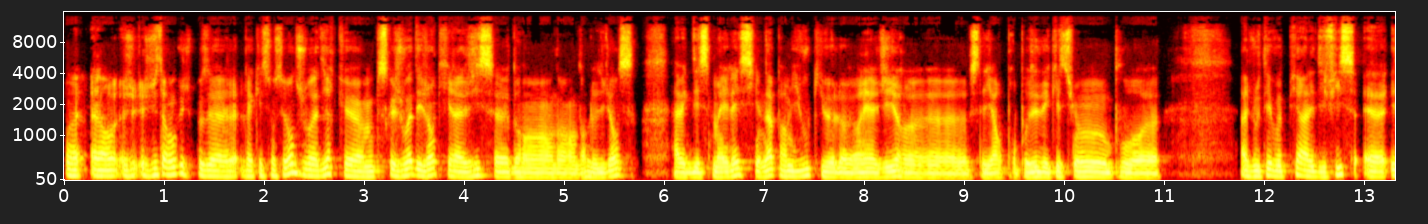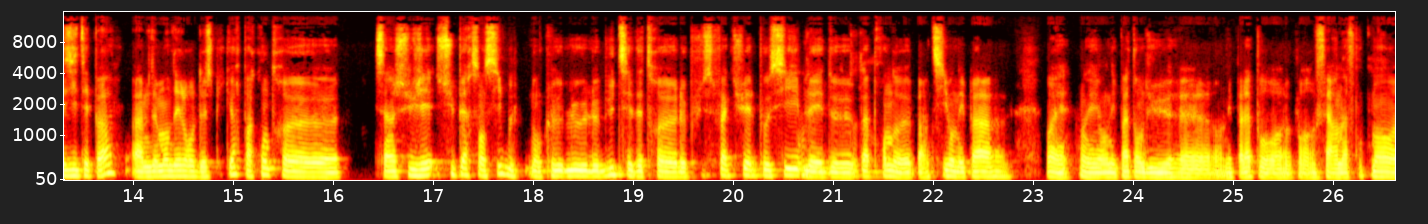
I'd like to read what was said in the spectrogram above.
Ouais, alors juste avant que je pose la question suivante, je voudrais dire que parce que je vois des gens qui réagissent dans, dans, dans l'audience avec des smileys. S'il y en a parmi vous qui veulent réagir, euh, c'est-à-dire proposer des questions pour euh, ajouter votre pierre à l'édifice, n'hésitez euh, pas à me demander le rôle de speaker. Par contre, euh, c'est un sujet super sensible, donc le, le, le but c'est d'être le plus factuel possible et de pas prendre parti. On n'est pas, ouais, on est on n'est pas tendu, on n'est pas là pour pour faire un affrontement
